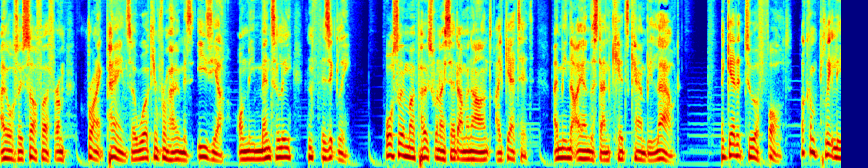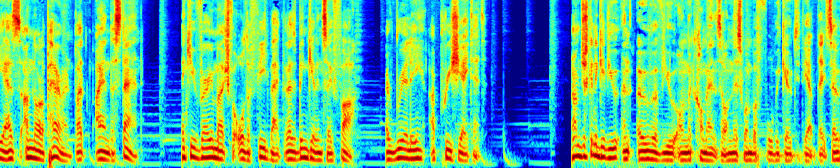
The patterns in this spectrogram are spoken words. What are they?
I also suffer from chronic pain, so working from home is easier on me mentally and physically. Also, in my post when I said I'm an aunt, I get it. I mean that I understand kids can be loud. I get it to a fault, not completely as I'm not a parent, but I understand. Thank you very much for all the feedback that has been given so far. I really appreciate it. I'm just going to give you an overview on the comments on this one before we go to the update. So,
